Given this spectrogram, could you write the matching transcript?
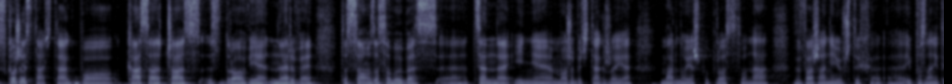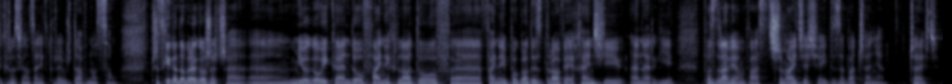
skorzystać, tak? Bo kasa, czas, zdrowie, nerwy to są zasoby bezcenne i nie może być tak, że je marnujesz po prostu na wyważanie już tych e, i poznanie tych rozwiązań, które już dawno są. Wszystkiego dobrego życzę. E, miłego weekendu, fajnych lotów, fajnej pogody, zdrowia, chęci, energii. Pozdrawiam Was, trzymajcie się i do zobaczenia. Cześć.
